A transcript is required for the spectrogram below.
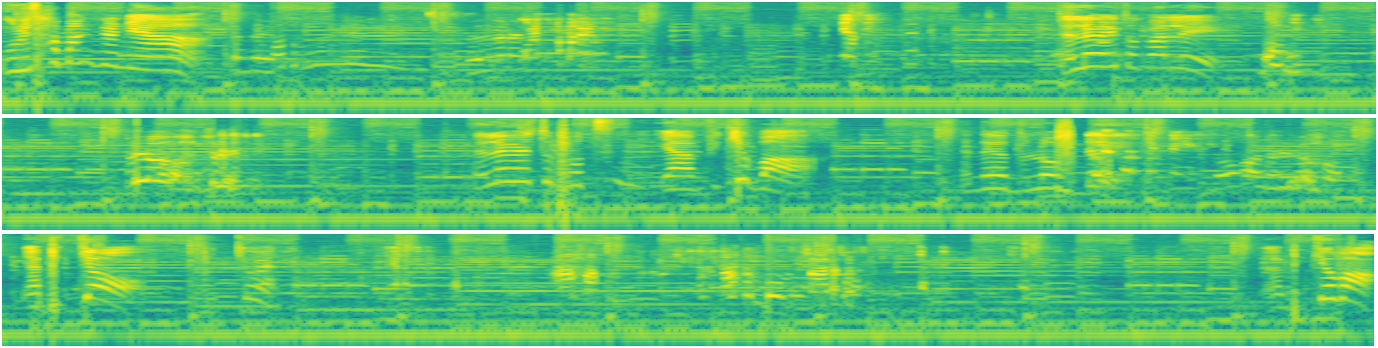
우리 3학년이야. 엘리베이터 빨리. 엘리베이터 버튼 야 비켜봐. 야, 내가 눌러볼게 너가 눌러 야 비켜 비켜 아목 아, 아, 야 비켜봐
